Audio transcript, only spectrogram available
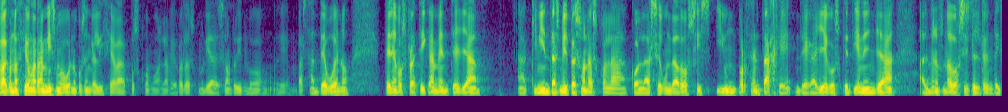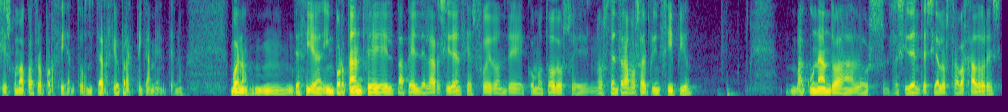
vacunación ahora mismo, bueno, pues en Galicia va, pues como en la mayor parte de las comunidades, a un ritmo eh, bastante bueno. Tenemos prácticamente ya a 500.000 personas con la, segunda dosis y un porcentaje de gallegos que tienen ya al menos una dosis del 36,4%, un tercio prácticamente. Bueno, mm, decía, importante el papel de las residencias, fue donde, como todos, eh, nos centramos al principio vacunando a los residentes y a los trabajadores.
